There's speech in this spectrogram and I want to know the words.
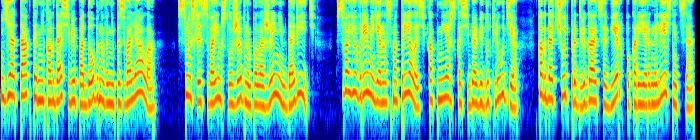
Я так-то никогда себе подобного не позволяла. В смысле своим служебным положением давить. В свое время я насмотрелась, как мерзко себя ведут люди, когда чуть продвигаются вверх по карьерной лестнице,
